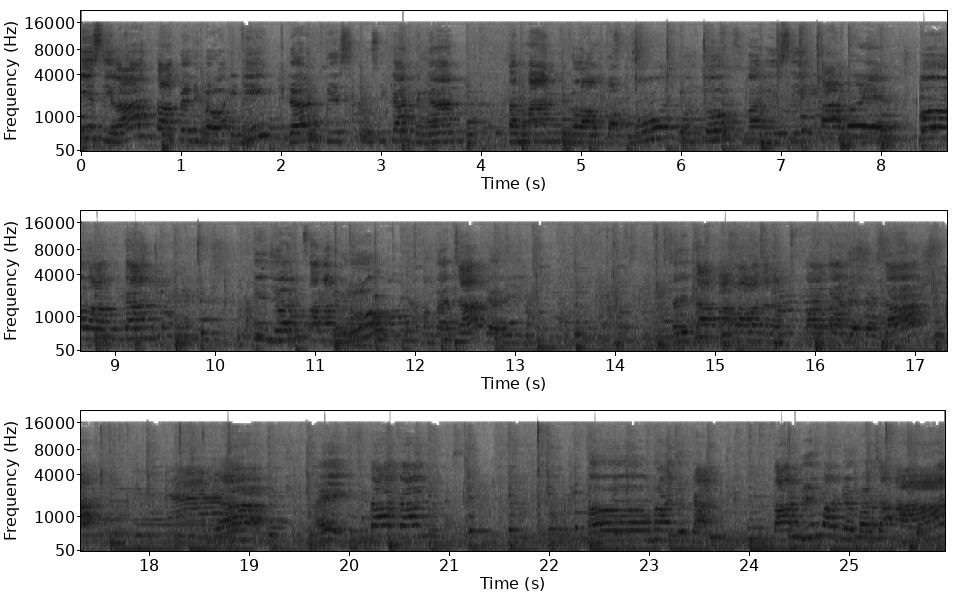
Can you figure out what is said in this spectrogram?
Istilah tabel di bawah ini dan diskusikan dengan teman kelompokmu untuk mengisi tabel. Melakukan tinjauan pertama dulu, membaca dari cerita pahlawan dan tanda jasa. Ya, baik kita akan eh, melanjutkan. Tadi pada bacaan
